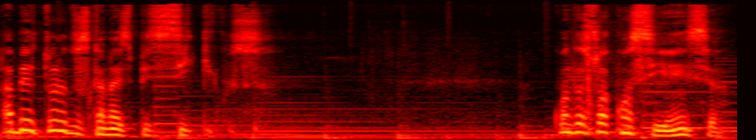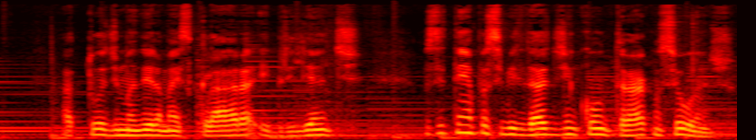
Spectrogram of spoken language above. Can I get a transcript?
Abertura dos canais psíquicos. Quando a sua consciência atua de maneira mais clara e brilhante, você tem a possibilidade de encontrar com seu anjo.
